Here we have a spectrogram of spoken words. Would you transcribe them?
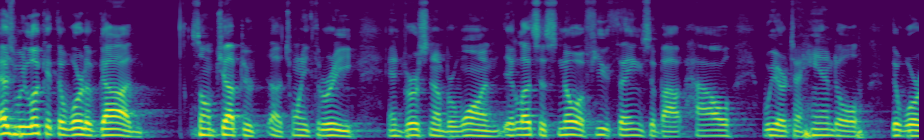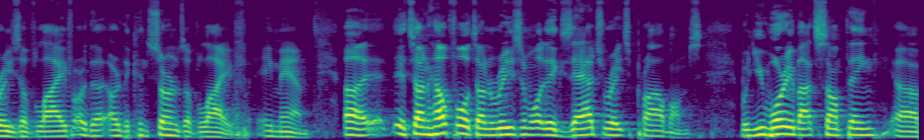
as we look at the Word of God, Psalm chapter uh, 23 and verse number one, it lets us know a few things about how we are to handle the worries of life or the, or the concerns of life. Amen. Uh, it's unhelpful, it's unreasonable, it exaggerates problems. When you worry about something, uh,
